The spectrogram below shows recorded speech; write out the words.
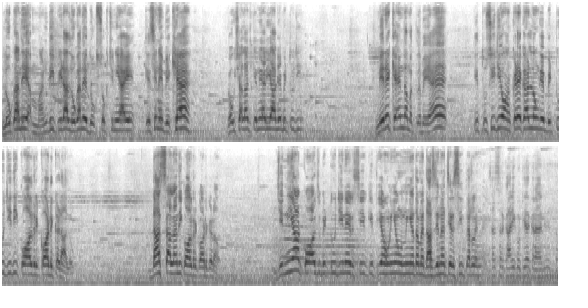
ਲੋਕਾਂ ਦੇ ਮਨ ਦੀ ਪੀੜਾ, ਲੋਕਾਂ ਦੇ ਦੁੱਖ ਸੁੱਖ ਚ ਨਹੀਂ ਆਏ। ਕਿਸੇ ਨੇ ਵੇਖਿਆ ਗਊਸ਼ਾਲਾ ਚ ਕਿੰਨੇ ਵਾਰੀ ਆ ਗਏ ਬਿੱਟੂ ਜੀ? ਮੇਰੇ ਕਹਿਣ ਦਾ ਮਤਲਬ ਇਹ ਹੈ ਕਿ ਤੁਸੀਂ ਜੇ ਉਹ ਅੰਕੜੇ ਕੱਢ ਲਓਗੇ ਬਿੱਟੂ ਜੀ ਦੀ ਕਾਲ ਰਿਕਾਰਡ ਕਢਾ ਲਓ। 10 ਸਾਲਾਂ ਦੀ ਕਾਲ ਰਿਕਾਰਡ ਕਢਾਓ। ਜਿੰਨੀਆਂ ਕਾਲਸ ਬਿੱਟੂ ਜੀ ਨੇ ਰਿਸੀਵ ਕੀਤੀਆਂ ਹੋਣੀਆਂ ਉਨੀਆਂ ਤਾਂ ਮੈਂ 10 ਦਿਨਾਂ ਚ ਰਿਸੀਵ ਕਰ ਲੈਣਾ ਸਰ ਸਰਕਾਰੀ ਕੋਠੀ ਦਾ ਕਿਰਾਇਆ ਵੀ ਨਹੀਂ ਦਿੱਤਾ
